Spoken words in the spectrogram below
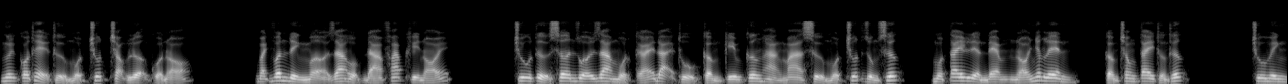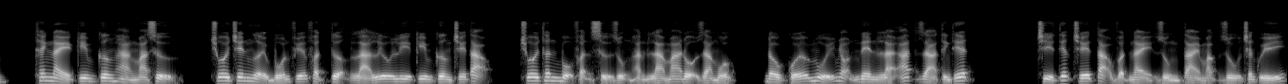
ngươi có thể thử một chút trọng lượng của nó. Bạch Vân Đình mở ra hộp đá pháp khí nói. Chu Tử Sơn rỗi ra một cái đại thủ cầm kim cương hàng ma sử một chút dùng sức, một tay liền đem nó nhấc lên, cầm trong tay thưởng thức. Chu Minh, thanh này kim cương hàng ma sử, trôi trên người bốn phía Phật tượng là lưu ly kim cương chế tạo, trôi thân bộ phận sử dụng hẳn là ma độ gia mục, đầu cuối mũi nhọn nên là át giả tinh thiết. Chỉ tiếc chế tạo vật này dùng tài mặc dù chân quý,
